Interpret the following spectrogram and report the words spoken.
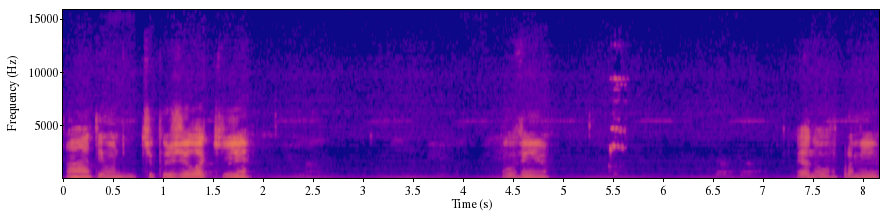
Ah, tem um tipo gelo aqui. Novinho. É novo pra mim.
